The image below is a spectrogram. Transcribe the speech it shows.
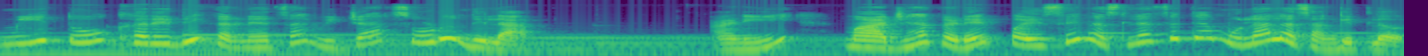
मी तो खरेदी करण्याचा विचार सोडून दिला. आणि माझ्याकडे पैसे नसल्याचं त्या मुलाला सांगितलं.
